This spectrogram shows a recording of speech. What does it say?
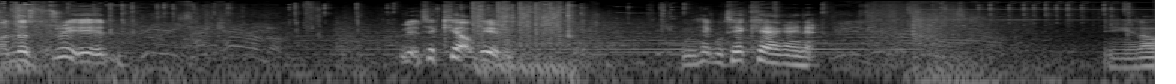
on the street เรียก take care of him มึงให้กู take care ไงเนี่ยยังไงเรา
